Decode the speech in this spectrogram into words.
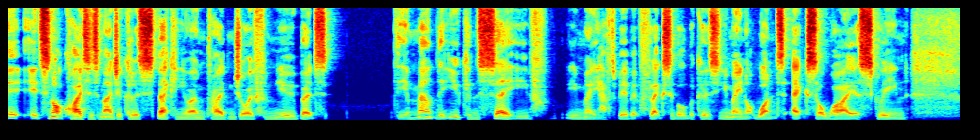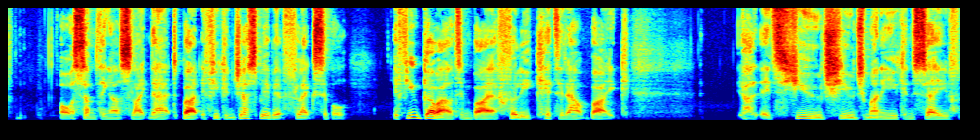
it, it's not quite as magical as specking your own pride and joy from new, but the amount that you can save, you may have to be a bit flexible because you may not want X or Y, a screen or something else like that. But if you can just be a bit flexible, if you go out and buy a fully kitted out bike, it's huge, huge money you can save.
